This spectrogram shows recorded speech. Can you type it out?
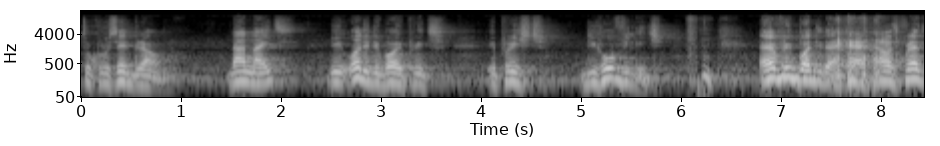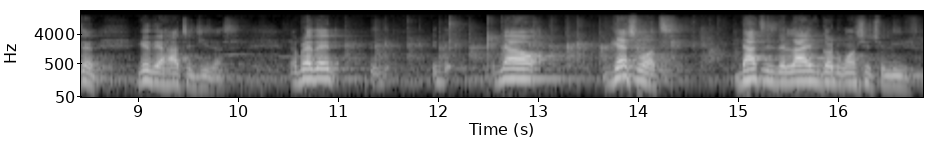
to crusade ground. That night, the, what did the boy preach? He preached the whole village. Everybody that was present gave their heart to Jesus. Brethren, now, guess what? That is the life God wants you to live.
